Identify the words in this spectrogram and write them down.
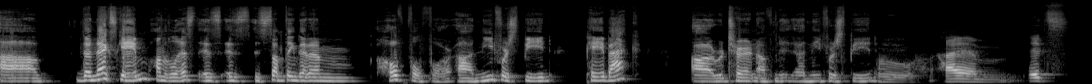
Um, the next game on the list is is, is something that I'm hopeful for. Uh, Need for Speed Payback, uh, return of uh, Need for Speed. Ooh, I am. It's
